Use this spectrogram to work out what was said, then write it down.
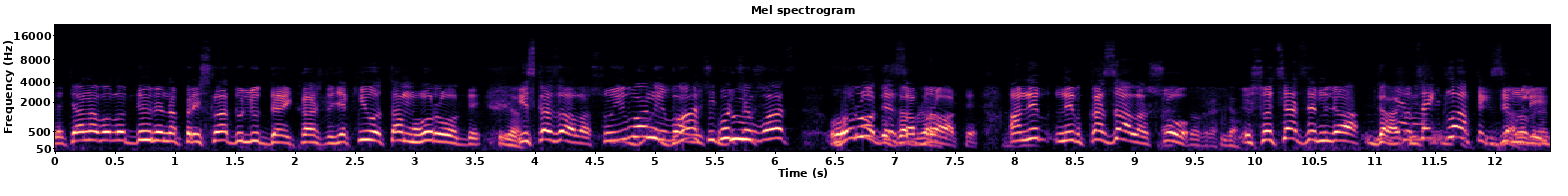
Тетяна Володимирівна прийшла до людей, каже, які от там городи, і сказала, що Іван Іванович хоче у вас городи забрати, а не, не вказала, що, що ця земля, що цей клаптик землі.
